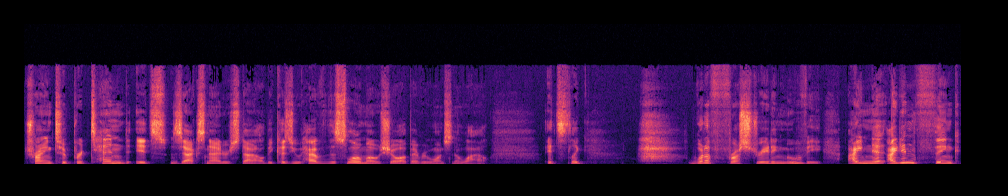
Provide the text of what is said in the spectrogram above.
trying to pretend it's Zack Snyder's style because you have the slow mo show up every once in a while. It's like, what a frustrating movie. I ne- I didn't think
